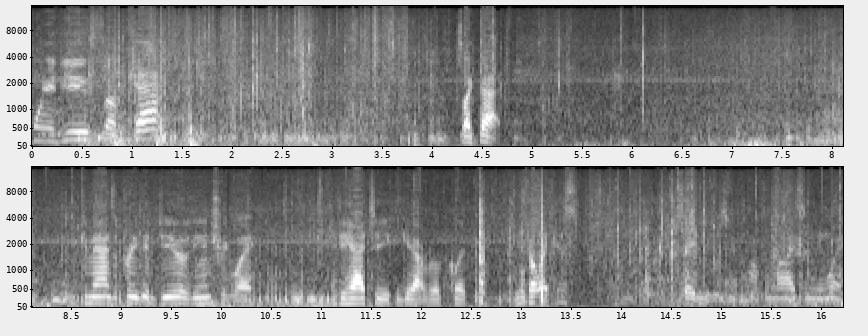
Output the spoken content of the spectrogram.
Point of view from the cap. It's like that. He commands a pretty good view of the entryway. If you had to, you could get out real quick. He felt like his safety was compromised in any way.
